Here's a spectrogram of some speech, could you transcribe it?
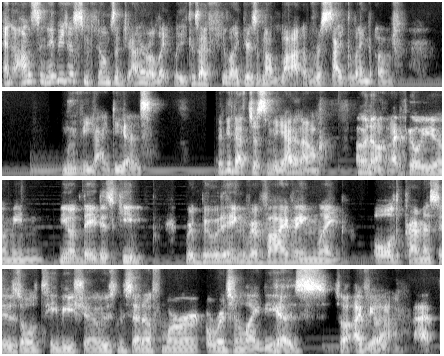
and honestly, maybe just in films in general lately, because I feel like there's been a lot of recycling of movie ideas. Maybe that's just me. I don't know. Oh no, I feel you. I mean, you know, they just keep rebooting, reviving like old premises, old TV shows instead of more original ideas. So I feel Yeah. like that.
